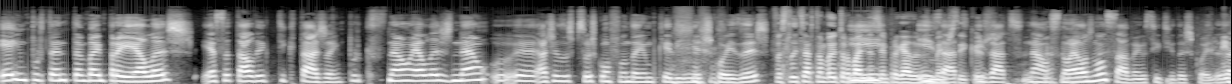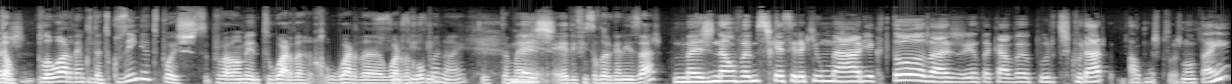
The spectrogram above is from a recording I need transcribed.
é importante também para elas essa tal etiquetagem, porque senão elas não. Uh, às vezes as pessoas confundem um bocadinho as coisas. Facilitar também o trabalho e, das empregadas exato, domésticas. Exato, não, senão elas não sabem o sítio das coisas. Então, pela ordem, portanto, cozinha, depois provavelmente o guarda, guarda, guarda-roupa, não é? Que também mas, é difícil de organizar. Mas não vamos esquecer aqui uma área que toda a gente acaba por descurar. Algumas pessoas não têm,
